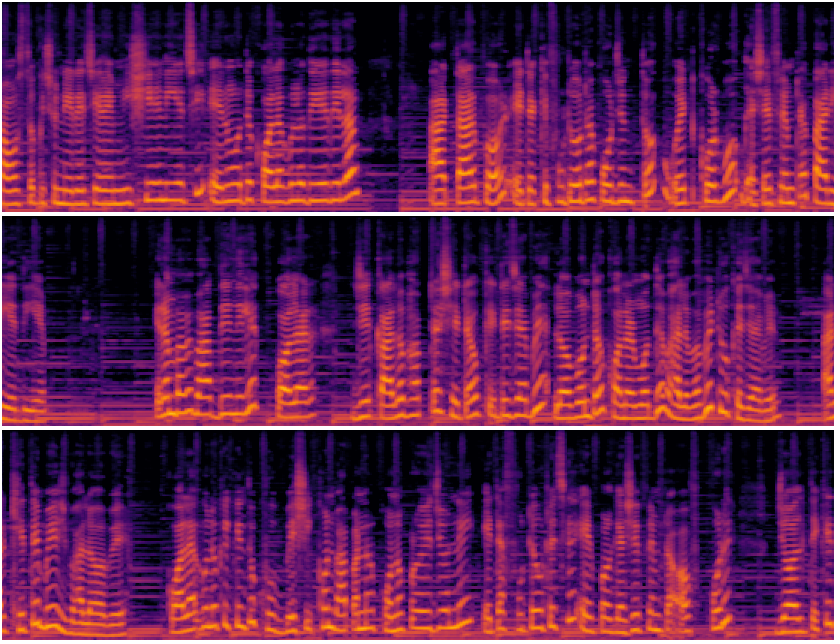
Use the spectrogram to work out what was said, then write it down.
সমস্ত কিছু নেড়ে চেড়ে মিশিয়ে নিয়েছি, এর মধ্যে কলাগুলো দিয়ে দিলাম। আর তারপর এটাকে ফুটে ওঠা পর্যন্ত ওয়েট করব গ্যাসের ফ্লেমটা বাড়িয়ে দিয়ে। এরমভাবে ভাপ দিয়ে নিলে কলার যে কালো ভাবটা সেটাও কেটে যাবে, লবণটাও কলার মধ্যে ভালোভাবে ঢুকে যাবে। আর খেতে বেশ ভালো হবে। কলাগুলোকে কিন্তু খুব বেশিক্ষণ ভাপানোর কোনো প্রয়োজন নেই। এটা ফুটে উঠেছে, এরপর গ্যাসের ফ্লেমটা অফ করে জল থেকে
